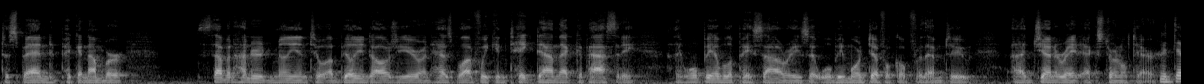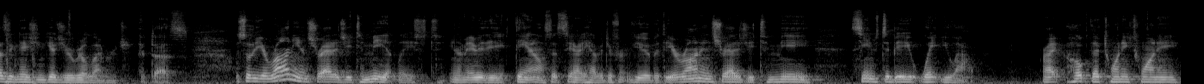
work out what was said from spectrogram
to spend, pick a number, 700 million to a billion dollars a year on Hezbollah, if we can take down that capacity, they won't be able to pay salaries. It will be more difficult for them to uh, generate external terror. The designation gives you real leverage. It does. So the Iranian strategy, to me at least, you know, maybe the, the analysts at CIA have a different view, but the Iranian strategy, to me, seems to be wait you out, right? Hope that 2020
